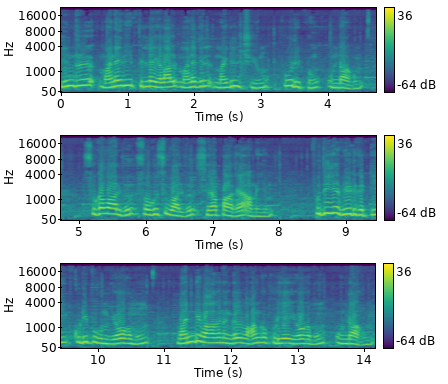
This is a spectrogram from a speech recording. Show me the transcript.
இன்று மனைவி பிள்ளைகளால் மனதில் மகிழ்ச்சியும் பூரிப்பும் உண்டாகும். சுகவாழ்வு சொகுசு வாழ்வு சிறப்பாக அமையும். புதிய வீடு கட்டி குடிபுகும் யோகமும் வண்டி வாகனங்கள் வாங்கக்கூடிய யோகமும் உண்டாகும்.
